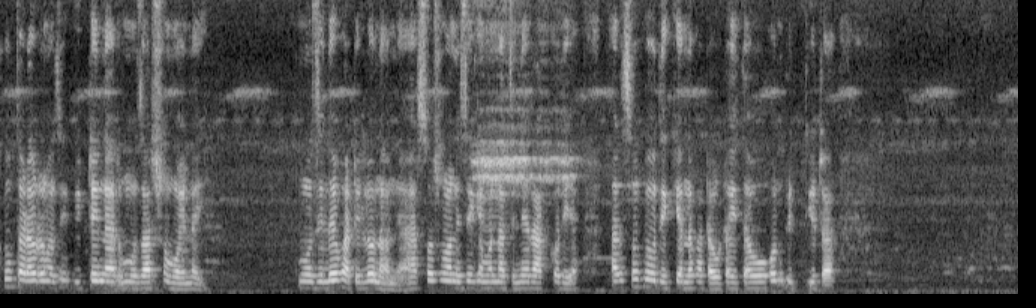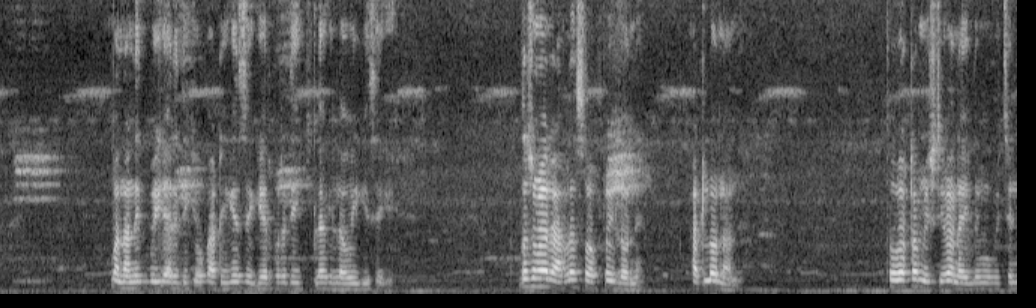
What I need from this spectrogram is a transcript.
খুব তাড়াহুড়োর মাঝে আর মজার সময় নাই। মজিলেও ফাটিল না নে। আর চশমা নিচে কি আমার নাতিনে রাগ করিয়া, আর চোখেও দেখিয়া না ফাটা উঠাইতা। ওখন ভিডিওটা বানানিত বই আর এদিকেও ফাটি গেছে গিয়ে পরে দিয়ে খিলা খিলা হয়ে গেছে কি। তো সময় রাখলে সফট হইল না, ফাটলো না। তো একটা মিষ্টি বানাইলে বুঝছেন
